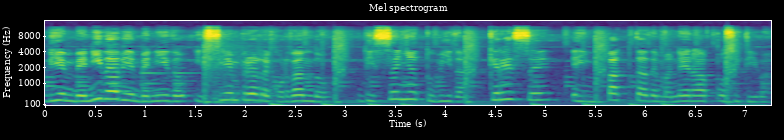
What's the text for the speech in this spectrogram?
Bienvenida, bienvenido y siempre recordando, diseña tu vida, crece e impacta de manera positiva.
